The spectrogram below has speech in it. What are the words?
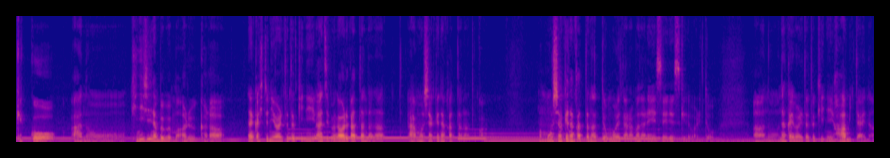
結構あの気にしいな部分もあるからなんか人に言われた時にあ自分が悪かったんだなあ申し訳なかったなとか、まあ、申し訳なかったなって思えたらまだ冷静ですけど割と。あのなんか言われた時に「は？あ?」みたいな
